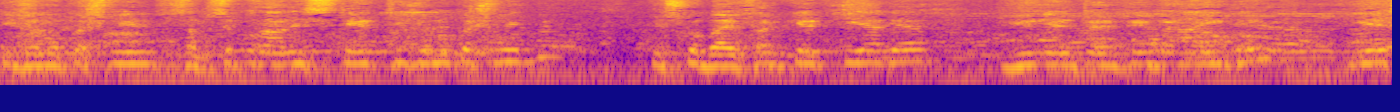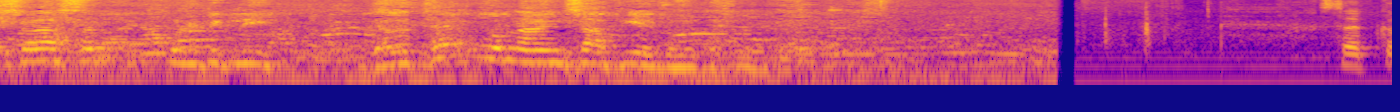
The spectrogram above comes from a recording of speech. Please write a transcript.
کہ جموں کشمیر سب سے پرانی اسٹیٹ تھی جموں کشمیر میں۔ اس کو بائیفرکیٹ کیا گیا یونین ٹریٹری بنائی گئی۔ یہ سراسر پولیٹیکلی غلط ہے اور نا انصافی ہے جموں کشمیر کے سابقہ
